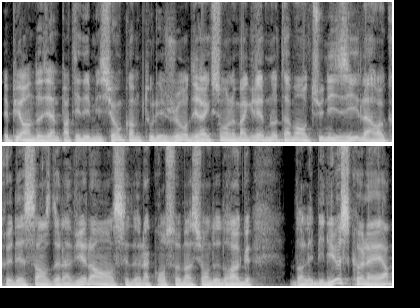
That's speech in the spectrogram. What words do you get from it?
Et puis en deuxième partie d'émission, comme tous les jours, direction le Maghreb, notamment en Tunisie, la recrudescence de la violence et de la consommation de drogue dans les milieux scolaires.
